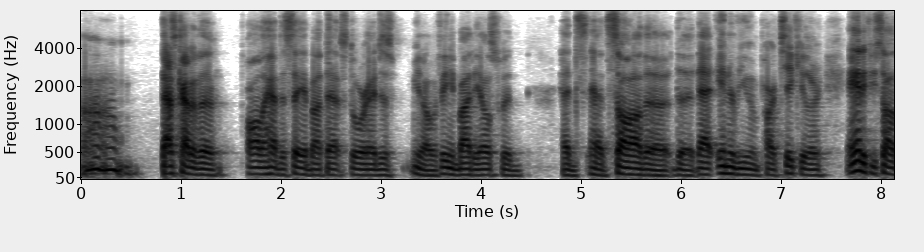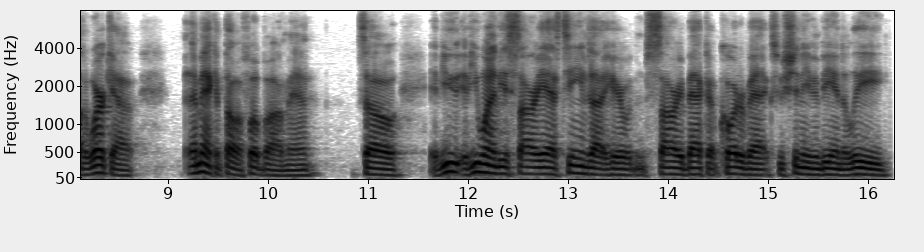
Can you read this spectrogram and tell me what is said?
um, that's kind of the all I had to say about that story. I just you know if anybody else would had had saw the the that interview in particular, and if you saw the workout, that man can throw a football, man. So if you if you one of these sorry ass teams out here with sorry backup quarterbacks who shouldn't even be in the league,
